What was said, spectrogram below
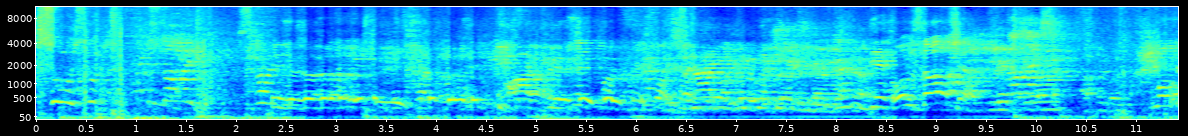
Стой, стой, стой. Он сдался. Вот,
